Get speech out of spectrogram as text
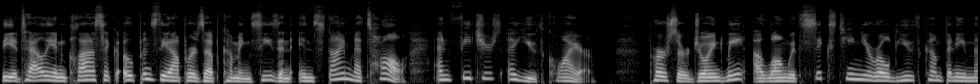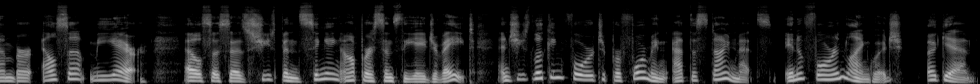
The Italian classic opens the opera's upcoming season in Steinmetz Hall and features a youth choir. Purser joined me along with 16 year old youth company member Elsa Mejeur. Elsa says she's been singing opera since the age of eight, and she's looking forward to performing at the Steinmetz in a foreign language again.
